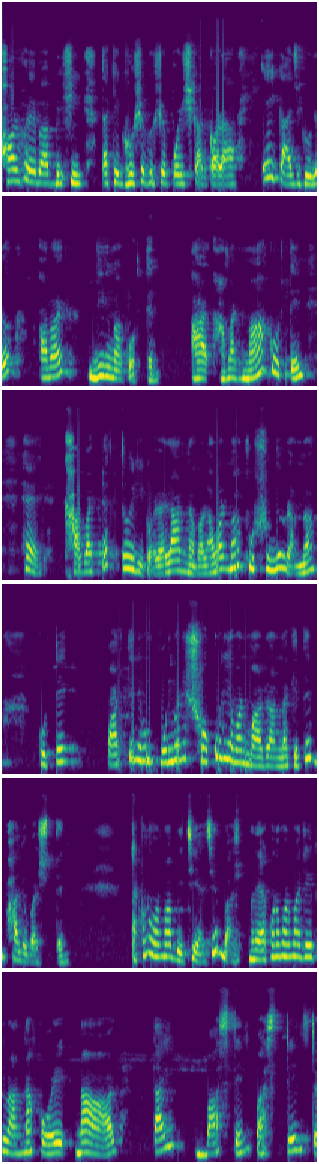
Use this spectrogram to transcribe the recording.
হরহরে বা বেশি তাকে ঘষে ঘষে পরিষ্কার করা, এই কাজগুলো আমার দিদিমা করতেন। আর আমার মা করতেন হ্যাঁ খাবারটা তৈরি করা, রান্না করা। আমার মা খুব সুন্দর রান্না করতে পারতেন এবং পরিবারের সকলেই আমার মার রান্না খেতে ভালোবাসতেন। এখন আমার মা বেঁচে আছে মানে এখন আমার মা যেহেতু রান্না করে না, আর তাই বাস বাঁচতেন পাস্ট টেন্সটা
